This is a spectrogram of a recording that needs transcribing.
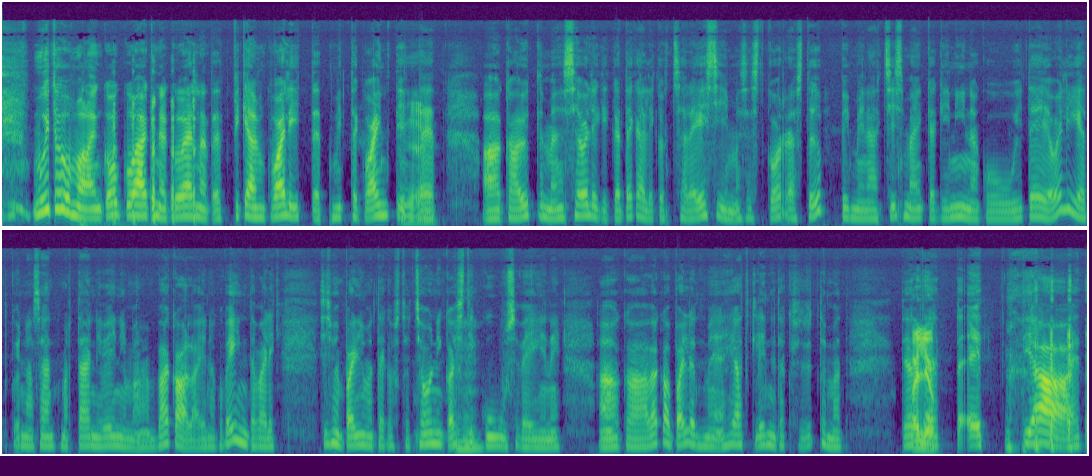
muidu ma olen kogu aeg nagu öelnud, et pigem kvaliteet, mitte kvantiteet yeah., aga ütleme, see oligi ka tegelikult selle esimesest korrast õppimine, et siis me ikkagi nii nagu idee oli, et kuna Saint-Martini veinimaal on väga lai nagu veinide valik, siis me panime degustatsioonikasti mm -hmm. kuus veini, aga väga paljud meie head kliendid hakkasid ütlema, et teate, et, et jaa, et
